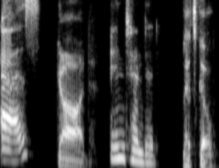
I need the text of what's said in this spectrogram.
as God. intended. Let's go.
